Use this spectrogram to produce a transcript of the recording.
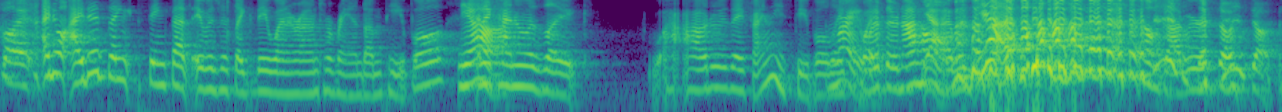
but I know. I did think think that it was just like they went around to random people. Yeah. and it kind of was like, how do they find these people? Like, Right, what if they're not Yeah, it was, yeah. oh god, we were so stuck.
